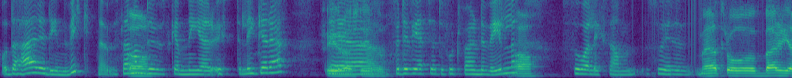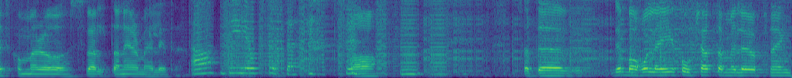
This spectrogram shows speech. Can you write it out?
och det här är din vikt nu. Sen Ja. om du ska ner ytterligare. Fyra kilo. För det vet jag att du fortfarande vill. ja. Så liksom, så är det. Men jag tror berget kommer att svälta ner mig lite. Ja, det är också ett sätt. Ja. Så att det, det är bara att hålla i, fortsätta med löpning,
